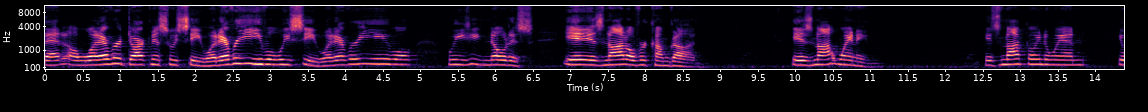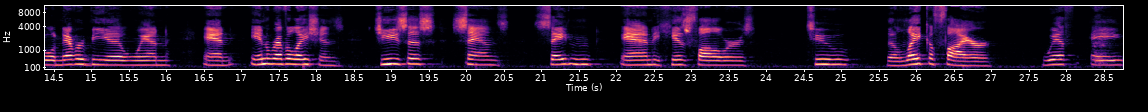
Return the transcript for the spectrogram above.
that uh, whatever darkness we see, whatever evil we see, whatever evil we notice, it is not overcome God. It is not winning. It's not going to win. It will never be a win. And in Revelations, Jesus sends Satan and his followers to the lake of fire with a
